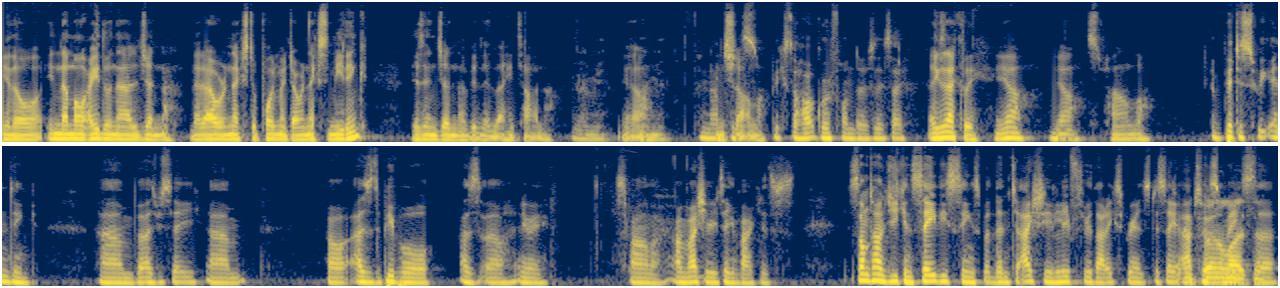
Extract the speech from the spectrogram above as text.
you know, inna maw'iduna al jannah, that our next appointment, our next meeting is in Jannah bi'idhnillahi ta'ala. Ameen. Yeah. Ameen. And that just Inshallah. makes the heart grow fonder, as they say. Exactly. Yeah. Yeah. Subhanallah. a bittersweet ending. Um, but as we say, um, oh, as the people, as uh, anyway, subhanAllah, I'm actually taking back. It's sometimes you can say these things, but then to actually live through that experience, to say To absence internalize makes them. the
